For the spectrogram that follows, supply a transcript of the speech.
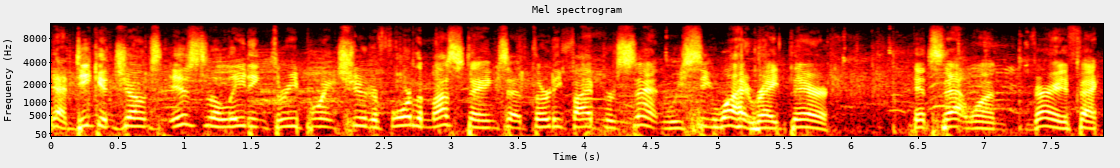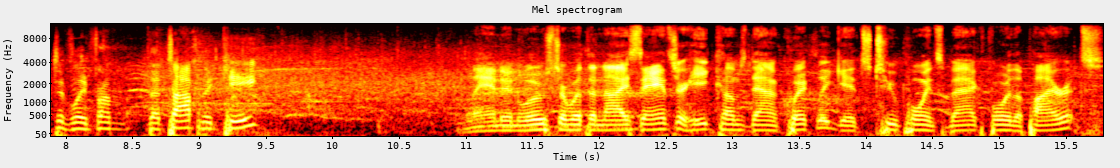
Yeah, Deacon Jones is the leading three point shooter for the Mustangs at 35%. We see why right there. Hits that one very effectively from the top of the key. Landon Wooster with a nice answer. He comes down quickly, gets two points back for the Pirates.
